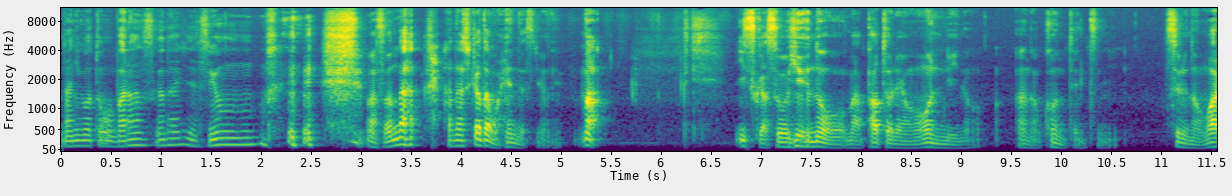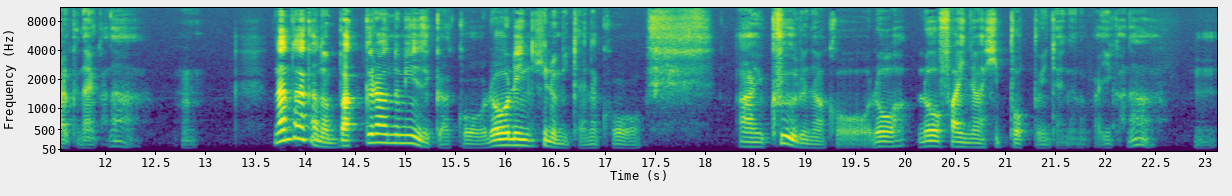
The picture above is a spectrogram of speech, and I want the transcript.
何事もバランスが大事ですよ。まあそんな話し方も変ですよね。まあいつかそういうのを、まあ、 Patreon only のあのコンテンツにするのも悪くないかな。なんとなくあのバックグラウンドミュージックがこうローリンヒルみたいなこうああいうクールなこうローローファイなヒップホップみたいなのがいいかな、うん、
